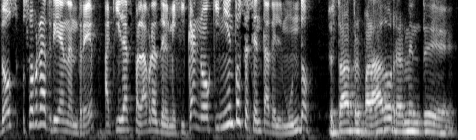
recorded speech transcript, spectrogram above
6-2 sobre Adrián André. Aquí las palabras del mexicano 560 del mundo. Estaba preparado, realmente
